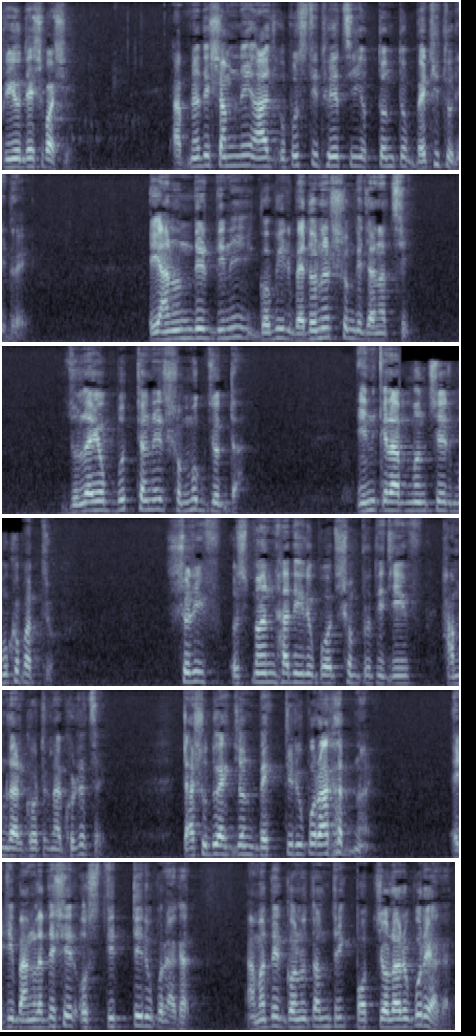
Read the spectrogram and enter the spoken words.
প্রিয় দেশবাসী, আপনাদের সামনে আজ উপস্থিত হয়েছি অত্যন্ত ব্যথিত হৃদয়ে। এই আনন্দের দিনে গভীর বেদনার সঙ্গে জানাচ্ছি জুলাই অভ্যুত্থানের সম্মুখ যোদ্ধা, ইনকিলাব মঞ্চের মুখপাত্র শরীফ ওসমান হাদির উপর সম্প্রতি যে হামলার ঘটনা ঘটেছে, তা শুধু একজন ব্যক্তির উপর আঘাত নয়, এটি বাংলাদেশের অস্তিত্বের উপর আঘাত, আমাদের গণতান্ত্রিক পথ চলার উপরে আঘাত।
